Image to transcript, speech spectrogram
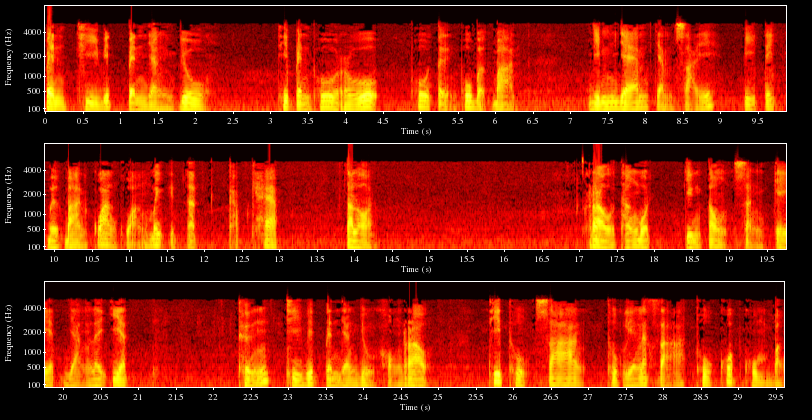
เป็นชีวิตเป็นยังอยู่ ที่เป็นผู้รู้ ผู้ตื่นผู้เบิกบาน ยิ้มแย้มแจ่มใส ปีติเบิกบานกว้างขวางไม่อึดอัดขับแคบ ตลอด เราทั้งหมดจึงต้องสังเกตอย่างละเอียด ถึงชีวิตเป็นอยังอยู่ของเรา ที่ถูกสร้าง ถูกเลี้ยงรักษา ถูกควบคุมบัง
